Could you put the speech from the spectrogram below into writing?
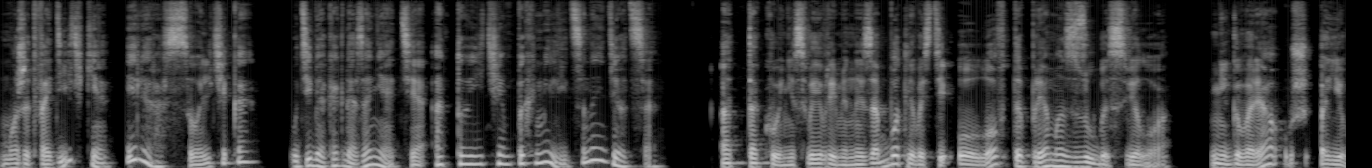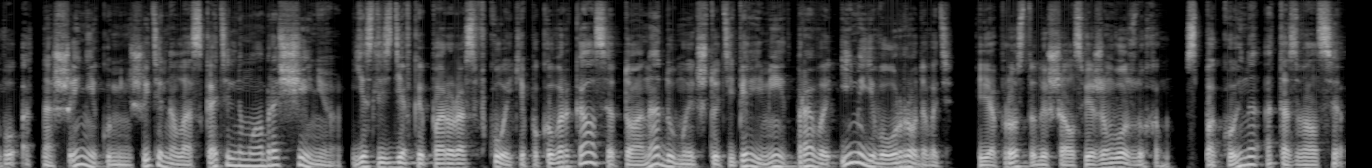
Может, водички или рассольчика? У тебя когда занятия, а то и чем похмелиться найдется. От такой несвоевременной заботливости у Лофта прямо зубы свело. Не говоря уж о его отношении к уменьшительно-ласкательному обращению. Если с девкой пару раз в койке покувыркался, то она думает, что теперь имеет право имя его уродовать. Я просто дышал свежим воздухом. Спокойно отозвался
